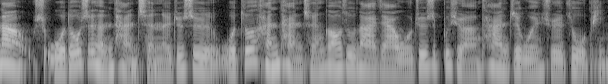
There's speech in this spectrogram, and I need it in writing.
那我都是很坦诚的，就是我都很坦诚告诉大家，我就是不喜欢看这文学作品。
